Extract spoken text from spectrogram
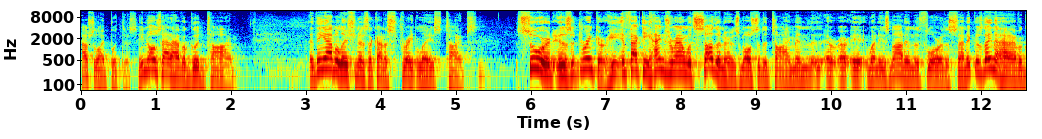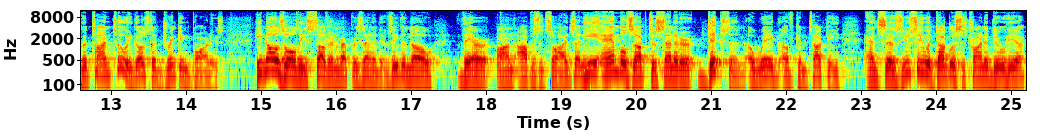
how shall I put this? He knows how to have a good time. The abolitionists are kind of straight-laced types. Seward is a drinker. He, in fact, he hangs around with Southerners most of the time in the, uh, uh, when he's not in the floor of the Senate because they know how to have a good time too. He goes to drinking parties. He knows all these Southern representatives, even though they're on opposite sides. And he ambles up to Senator Dixon, a Whig of Kentucky, and says, you see what Douglas is trying to do here?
